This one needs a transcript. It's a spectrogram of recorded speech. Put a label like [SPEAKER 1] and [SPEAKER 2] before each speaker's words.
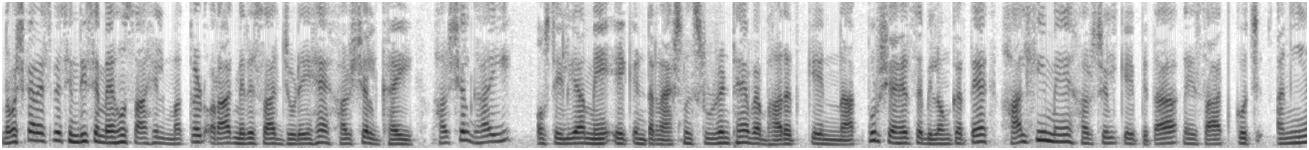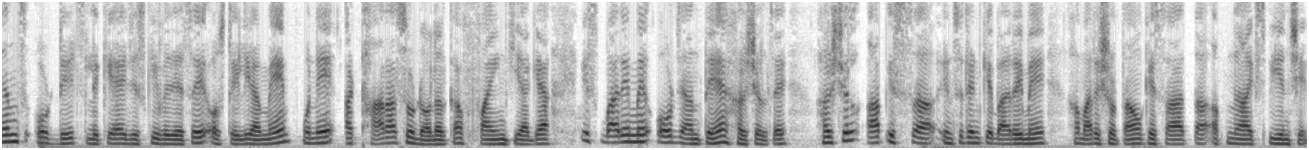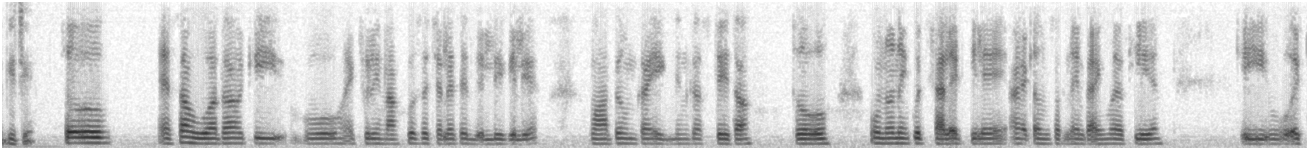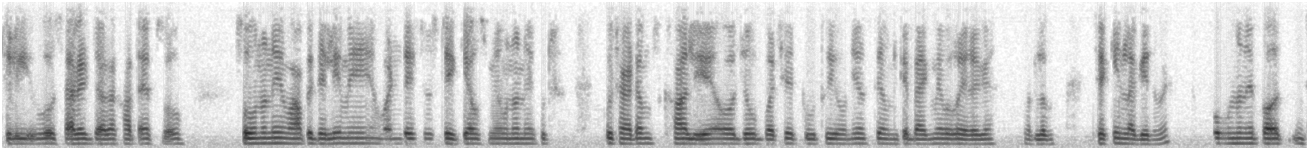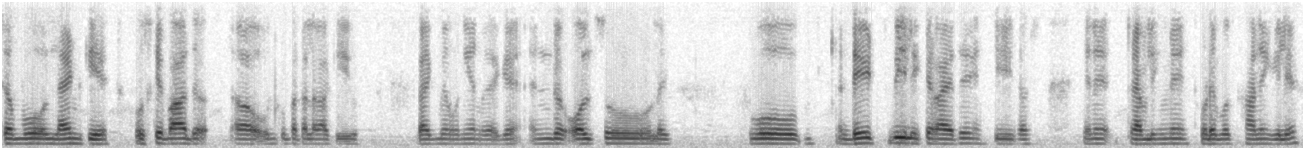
[SPEAKER 1] नमस्कार, एसबीएस हिंदी से मैं हूँ साहिल मक्कड़ और आज मेरे साथ जुड़े हैं हर्षल घाई। हर्षल घाई ऑस्ट्रेलिया में एक इंटरनेशनल स्टूडेंट हैं। वह भारत के नागपुर शहर से बिलोंग करते हैं। हाल ही में हर्षल के पिता ने साथ कुछ अनियंस और डेट्स लेके आए, जिसकी वजह से ऑस्ट्रेलिया में उन्हें 1800 डॉलर का फाइन किया गया। इस बारे में और जानते हैं हर्षल से। हर्षल, आप इस इंसिडेंट के बारे में हमारे श्रोताओं के साथ अपना एक्सपीरियंस शेयर कीजिए।
[SPEAKER 2] तो ऐसा हुआ था कि वो एक्चुअली नागपुर से चले थे दिल्ली के लिए। वहाँ पे उनका एक दिन का स्टे था। तो उन्होंने कुछ सैलेड के लिए आइटम्स अपने बैग में रख लिए कि वो एक्चुअली वो सैलेड ज़्यादा खाता है तो सो उन्होंने वहाँ पे दिल्ली में वन डे जो स्टे किया, उसमें उन्होंने कुछ कुछ आइटम्स खा लिए और जो बचे टू थ्री ओनियंस थे, उनके बैग में वो रह गए। मतलब चेक इन लगेज में। तो उन्होंने जब वो लैंड किए, उसके बाद उनको पता लगा कि बैग में ओनियन रह गए एंड ऑल्सो लाइक वो डेट्स भी लेकर आए थे कि बस यानी ट्रैवलिंग में थोड़े बहुत खाने के लिए।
